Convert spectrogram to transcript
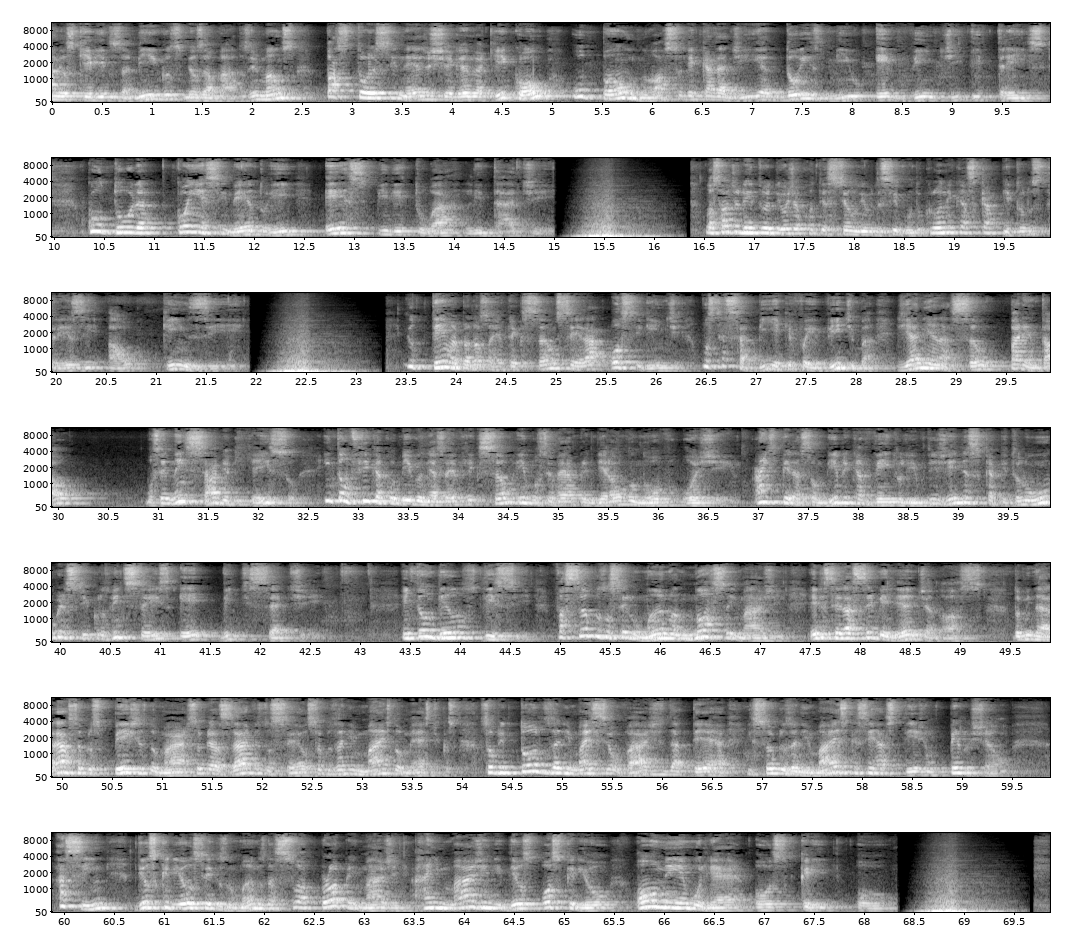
Olá, meus queridos amigos, meus amados irmãos, Pastor Sinésio chegando aqui com o Pão Nosso de Cada Dia 2023. Cultura, conhecimento e espiritualidade. Nossa áudio leitura de hoje aconteceu no livro de 2 Crônicas, capítulos 13 ao 15. Tema para nossa reflexão será o seguinte: Você sabia que foi vítima de alienação parental? Você nem sabe o que é isso? Então fica comigo nessa reflexão e você vai aprender algo novo hoje. A inspiração bíblica vem do livro de Gênesis, capítulo 1, versículos 26 e 27. Então Deus disse: Façamos o ser humano a nossa imagem, ele será semelhante a nós Dominará sobre os peixes do mar, sobre as aves do céu, sobre os animais domésticos, sobre todos os animais selvagens da terra e sobre os animais que se rastejam pelo chão. Assim, Deus criou os seres humanos da sua própria imagem. A imagem de Deus os criou, homem e mulher os criou.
